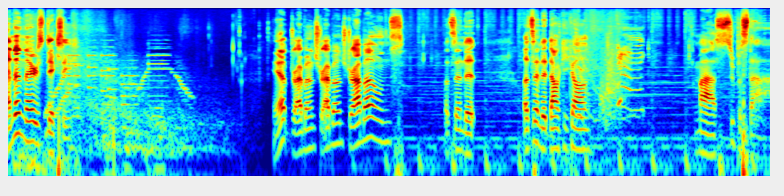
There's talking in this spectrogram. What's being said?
And then there's Dixie. Yep, dry bones, dry bones, dry bones. Let's end it. Let's end it, Donkey Kong. My superstar.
